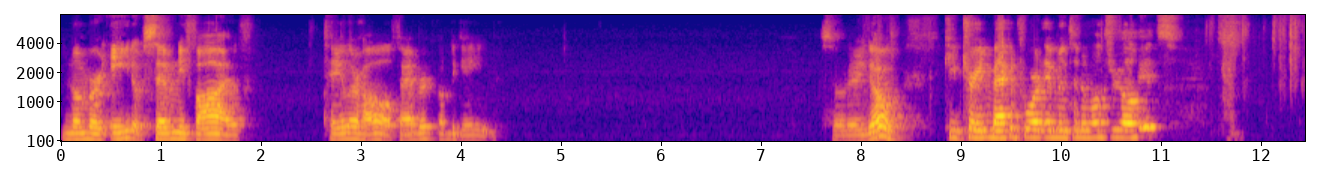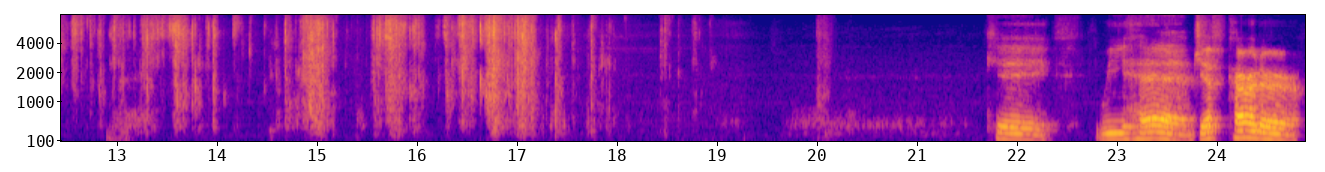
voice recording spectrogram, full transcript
numbered 8 of 75. Taylor Hall, Fabric of the Game. So there you go. Keep trading back and forth Edmonton and Montreal hits. Okay, we have Jeff Carter,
